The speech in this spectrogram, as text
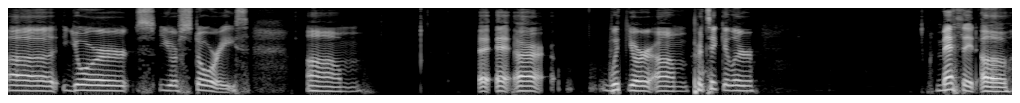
uh your your stories um uh, uh, with your um particular method of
